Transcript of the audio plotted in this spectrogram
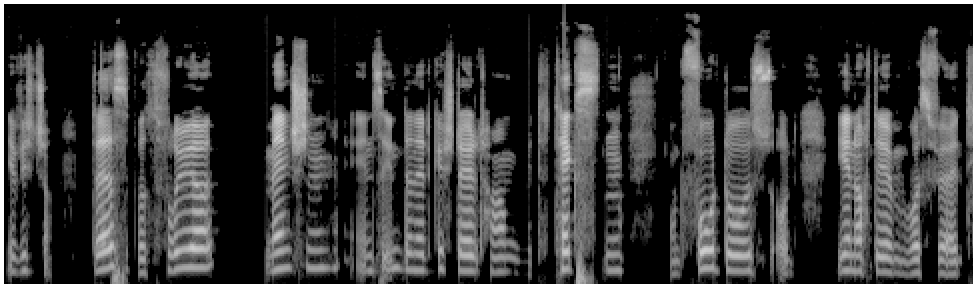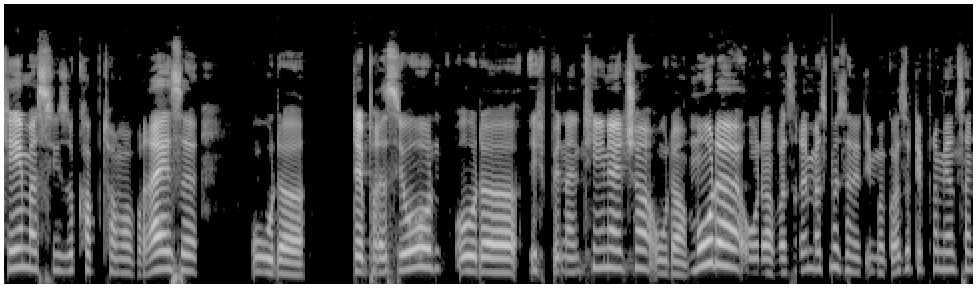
Ihr wisst schon, das, was früher Menschen ins Internet gestellt haben mit Texten und Fotos und je nachdem, was für ein Thema sie so gehabt haben, ob Reise oder Depression oder ich bin ein Teenager oder Mode oder was auch immer. Es muss ja nicht immer gar so deprimierend sein.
